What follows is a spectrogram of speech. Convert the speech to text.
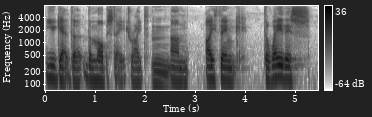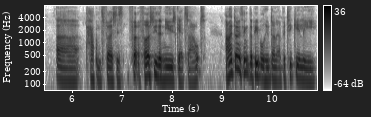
you get the the mob stage, right? Um, I think the way this uh, happens first is f- firstly the news gets out. And I don't think the people who've done it are particularly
